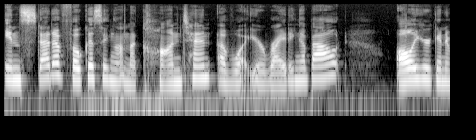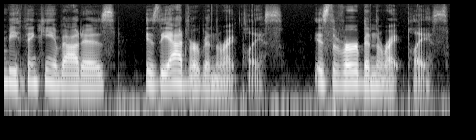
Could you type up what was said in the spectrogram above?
instead of focusing on the content of what you're writing about, all you're going to be thinking about is is the adverb in the right place? Is the verb in the right place?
